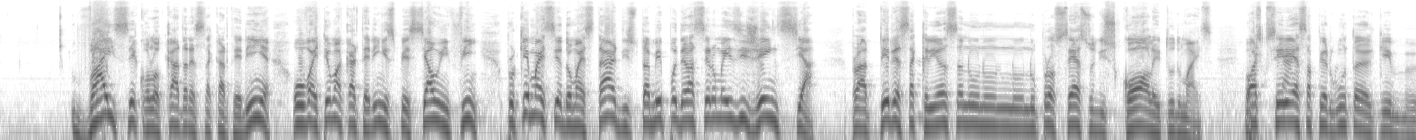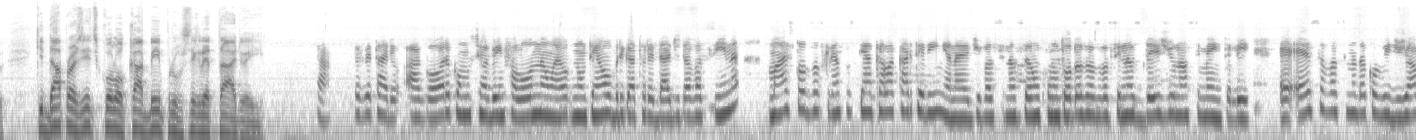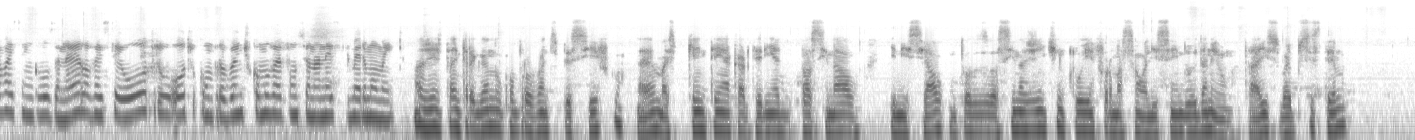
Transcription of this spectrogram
vai ser colocada nessa carteirinha ou vai ter uma carteirinha especial, enfim, porque mais cedo ou mais tarde isso também poderá ser uma exigência para ter essa criança no, no, no, processo de escola e tudo mais. Eu acho que seria essa pergunta que, que dá para a gente colocar bem para o secretário aí. Tá. Secretário, agora, como o senhor bem falou, não, é, não tem a obrigatoriedade da vacina, mas todas as crianças têm aquela carteirinha, né, de vacinação com todas as vacinas desde o nascimento ali. É, essa vacina da Covid já vai ser inclusa nela? Vai ser outro, outro comprovante? Como vai funcionar nesse primeiro momento? A gente está entregando um comprovante específico, né, mas quem tem a carteirinha vacinal inicial com todas as vacinas, a gente inclui a informação ali sem dúvida nenhuma, tá? Isso vai para o sistema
